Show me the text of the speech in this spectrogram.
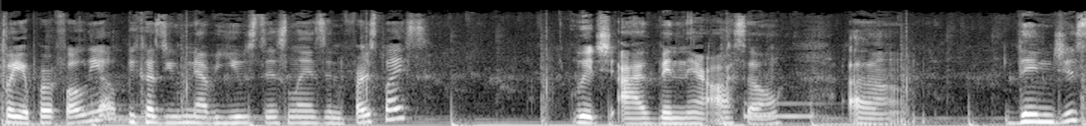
for your portfolio because you've never used this lens in the first place which i've been there also um, then just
